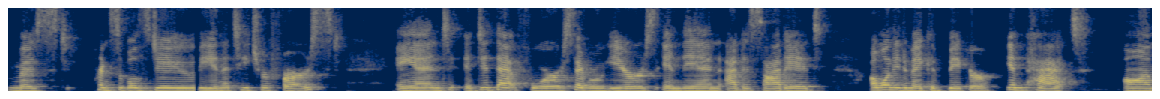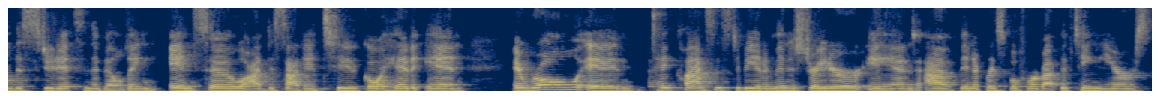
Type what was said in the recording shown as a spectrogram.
most principals do, being a teacher first. And it did that for several years. And then I decided I wanted to make a bigger impact on the students in the building. And so I decided to go ahead and enroll and take classes to be an administrator. And I've been a principal for about 15 years.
